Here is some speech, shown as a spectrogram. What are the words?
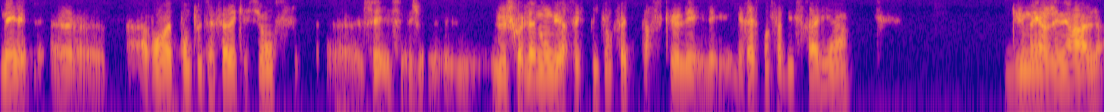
Mais euh, avant de répondre tout à fait à la question, euh, c'est, le choix de la non-guerre s'explique en fait parce que les, les, les responsables israéliens, d'une manière générale,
